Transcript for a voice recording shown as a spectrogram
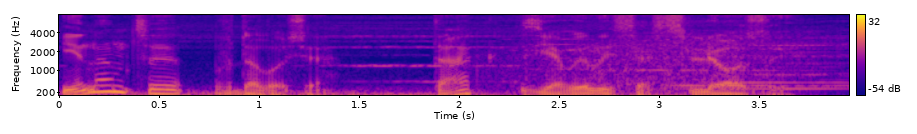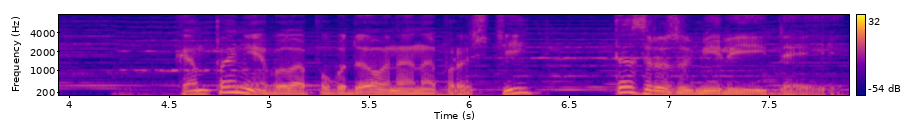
І нам це вдалося. Так з'явилися сльози. Кампанія була побудована на простій та зрозумілій ідеї.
